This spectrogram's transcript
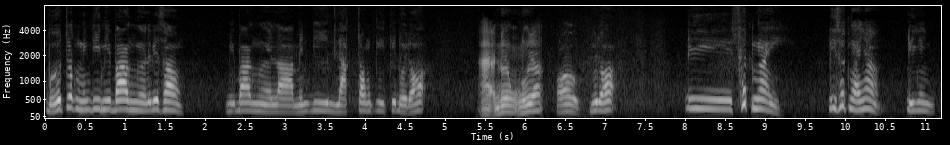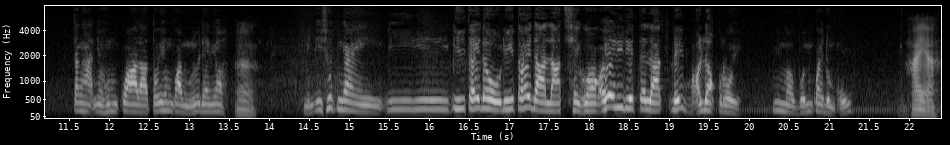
bữa trước mình đi 13 người là biết sao 13 người là mình đi lạc trong cái cái đồi đó. À núi núi đó. Ờ núi đó. Đi suốt ngày đi suốt ngày nhá. Đi chẳng hạn như hôm qua là tối hôm qua một nửa đêm nhá à, mình đi suốt ngày đi đi, đi tới đâu? Đi tới Đà Lạt Sài Gòn. Ấy đi đi Đà Lạt đấy bỏ lọt rồi. Nhưng mà vẫn quay đường cũ. Hay à?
